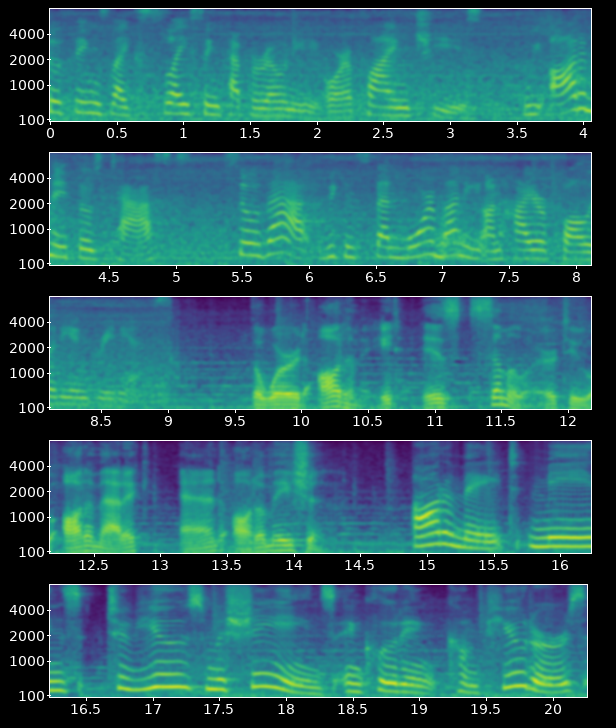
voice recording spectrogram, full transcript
so things like slicing pepperoni or applying cheese. We automate those tasks so that we can spend more money on higher quality ingredients. The word automate is similar to automatic and automation. Automate means to use machines, including computers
